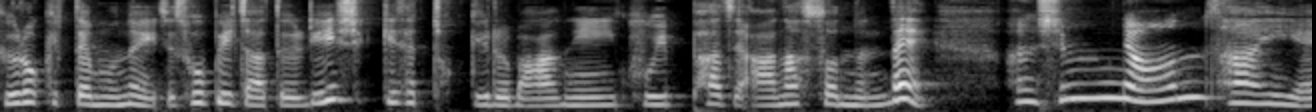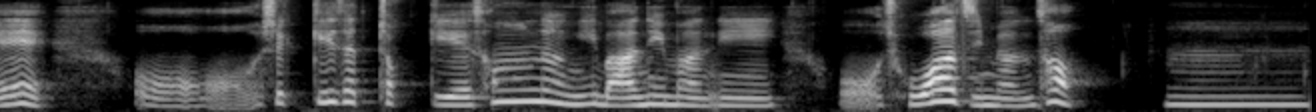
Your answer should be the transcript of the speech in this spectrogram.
그렇기 때문에 이제 소비자들이 식기세척기를 많이 구입하지 않았었는데 한 10년 사이에 어, 식기세척기의 성능이 많이 많이 어, 좋아지면서 음,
